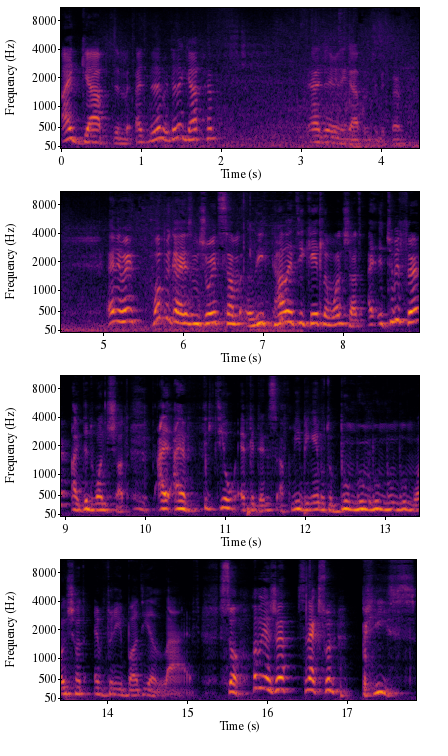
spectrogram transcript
I gapped him. I, did, I, did I gap him? I didn't really gap him to be fair. Anyway, hope you guys enjoyed some lethality Caitlyn one shots. I, to be fair, I did one shot. I, I have video evidence of me being able to boom, boom, boom, boom, boom, one shot everybody alive. So, hope you guys enjoy. See next one. Peace.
